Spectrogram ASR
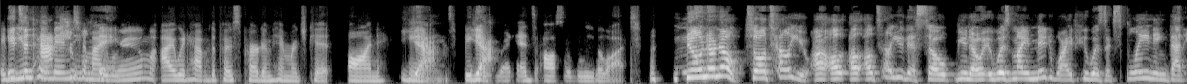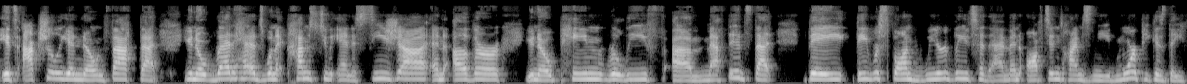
If It's you came into my thing. room, I would have the postpartum hemorrhage kit on hand Yeah, because yeah. redheads also bleed a lot. No, no, no. So I'll tell you. I'll, I'll I'll tell you this. So you know, it was my midwife who was explaining that it's actually a known fact that you know redheads, when it comes to anesthesia and other you know pain relief um, methods, that they they respond weirdly to them and oftentimes need more because they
